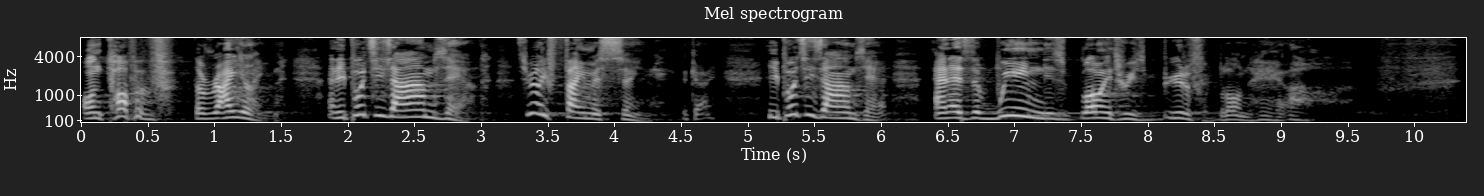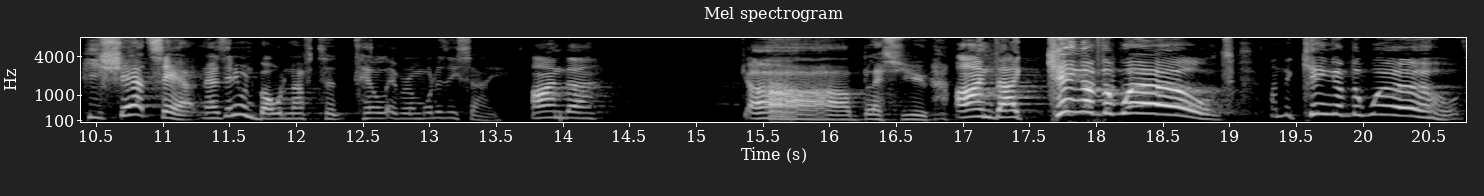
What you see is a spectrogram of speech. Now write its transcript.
on top of the railing and he puts his arms out. It's a really famous scene, okay? He puts his arms out and as the wind is blowing through his beautiful blonde hair, oh, he shouts out. Now, is anyone bold enough to tell everyone what does he say? I'm the Ah, oh, bless you. I'm the king of the world. I'm the king of the world.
